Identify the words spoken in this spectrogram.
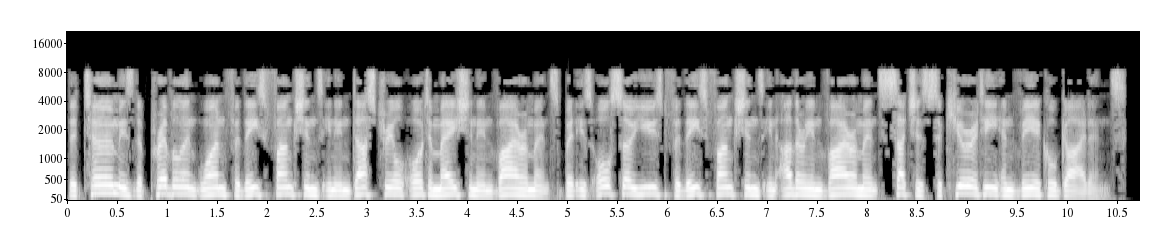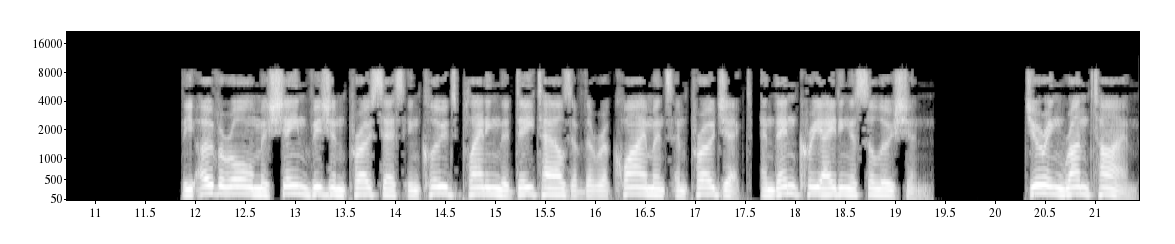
The term is the prevalent one for these functions in industrial automation environments but is also used for these functions in other environments such as security and vehicle guidance. The overall machine vision process includes planning the details of the requirements and project, and then creating a solution. During run time,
